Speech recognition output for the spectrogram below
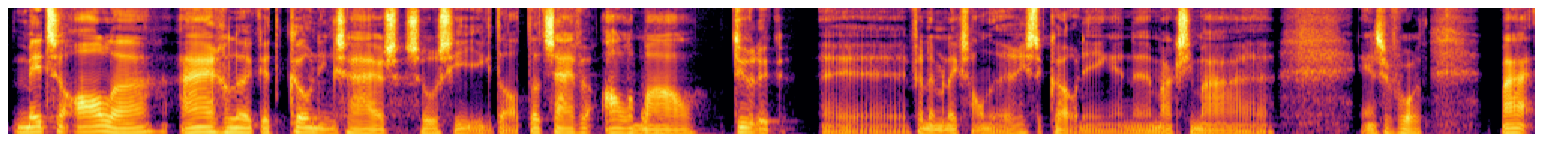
met z'n allen eigenlijk het koningshuis, zo zie ik dat. Dat zijn we allemaal. Tuurlijk, uh, Willem-Alexander is de koning en Maxima enzovoort. Maar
